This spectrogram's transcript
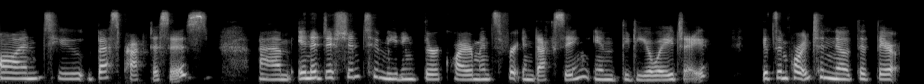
on to best practices. Um, in addition to meeting the requirements for indexing in the DOAJ, it's important to note that there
